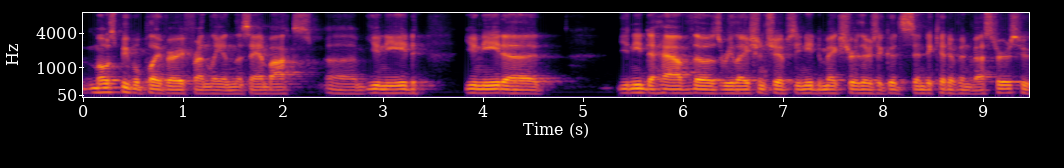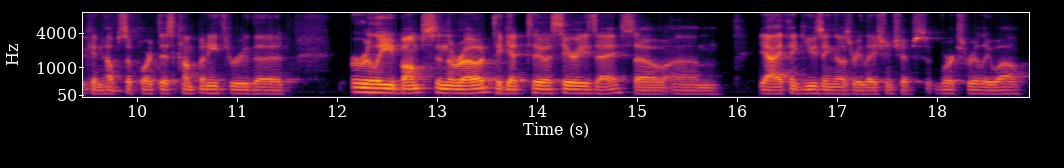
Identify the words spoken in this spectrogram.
most people play very friendly in the sandbox. Um, you need you need a you need to have those relationships. You need to make sure there's a good syndicate of investors who can help support this company through the early bumps in the road to get to a Series A. So um, yeah, I think using those relationships works really well.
